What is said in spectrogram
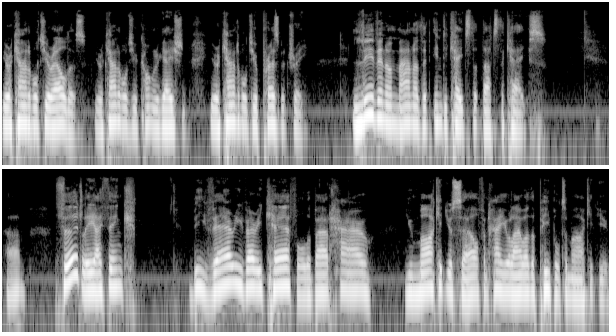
You're accountable to your elders. You're accountable to your congregation. You're accountable to your presbytery. Live in a manner that indicates that that's the case. Um, thirdly, I think be very, very careful about how you market yourself and how you allow other people to market you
